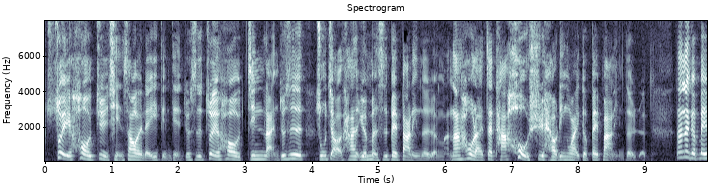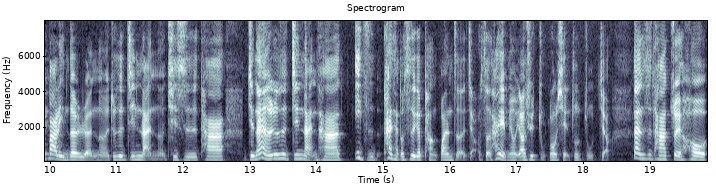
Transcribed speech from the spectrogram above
最后剧情稍微雷一点点，就是最后金兰就是主角，他原本是被霸凌的人嘛，那后来在他后续还有另外一个被霸凌的人。那那个被霸凌的人呢，就是金兰呢。其实他简单来说，就是金兰他一直看起来都是一个旁观者的角色，他也没有要去主动协助主角，但是他最后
